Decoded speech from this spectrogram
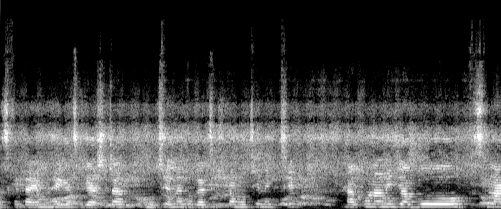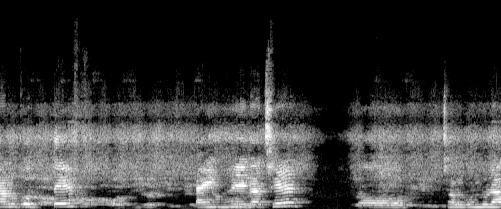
আজকে টাইম হয়ে গেছে, গ্যাসটা মুছে নে তো গ্যাসটা মুছে নিচ্ছে। এখন আমি যাব স্নান করতে। টাইম হয়ে গেছে, তো চলো বন্ধুরা,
